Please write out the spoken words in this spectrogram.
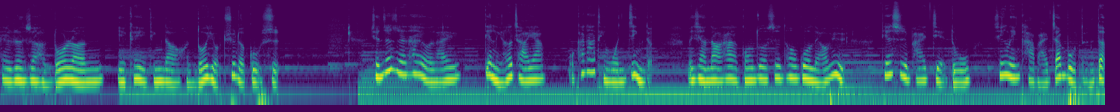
可以认识很多人，也可以听到很多有趣的故事。前阵子他有来店里喝茶呀，我看他挺文静的，没想到他的工作是透过疗愈、天使牌解读、心灵卡牌占卜等等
